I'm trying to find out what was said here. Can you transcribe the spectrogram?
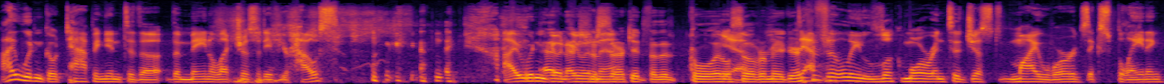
I wouldn't go tapping into the the main electricity of your house. Like, I wouldn't Add go an doing extra that. circuit for the cool little Yeah. silver maker. Definitely look more into just my words explaining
